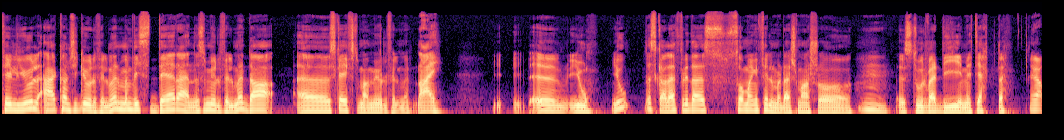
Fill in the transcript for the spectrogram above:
til jul, er kanskje ikke julefilmer, men hvis det regnes som julefilmer, da uh, skal jeg gifte meg med julefilmer? Nei. Uh, jo. Jo, det skal jeg, fordi det er så mange filmer der som har så Mm. eh, stor verdi i mitt hjerte. Ja.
